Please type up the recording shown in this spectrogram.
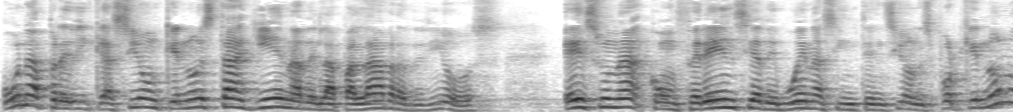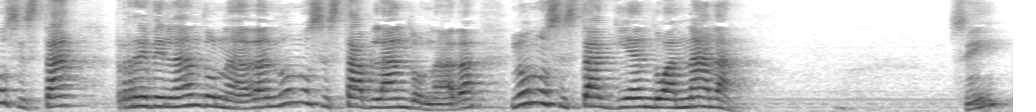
una predicación que no está llena de la palabra de Dios es una conferencia de buenas intenciones, porque no nos está revelando nada, no nos está hablando nada, no nos está guiando a nada. ¿sí?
